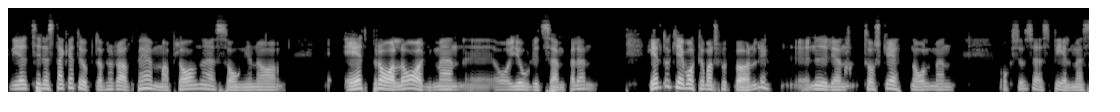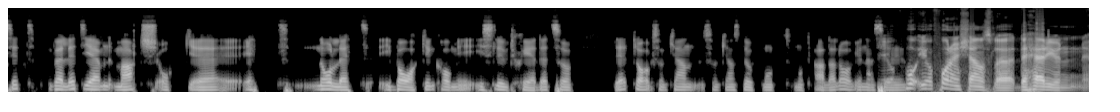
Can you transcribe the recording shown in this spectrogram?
vi har tidigare snackat upp dem framförallt på hemmaplan den här säsongen och är ett bra lag men eh, och gjorde till exempel en helt okej bortamatch mot Burnley eh, nyligen. Torska 1-0 men också så här spelmässigt väldigt jämn match och eh, ett 0-1 i baken kom i, i slutskedet så det är ett lag som kan, som kan stå upp mot, mot alla lag i den här serien. Jag får, jag får en känsla, det här är ju en eh,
